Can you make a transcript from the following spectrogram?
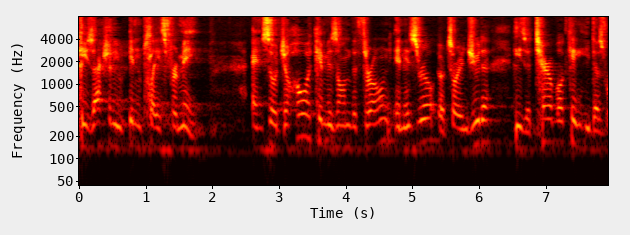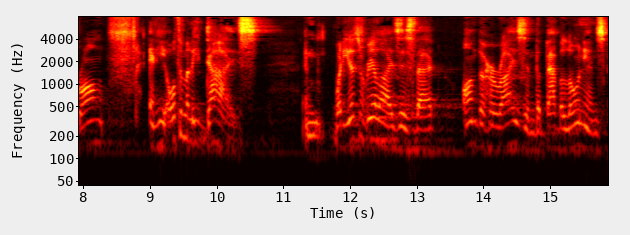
He's actually in place for me. And so Jehoiakim is on the throne in Israel, or sorry, in Judah. He's a terrible king. He does wrong. And he ultimately dies. And what he doesn't realize is that on the horizon, the Babylonians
